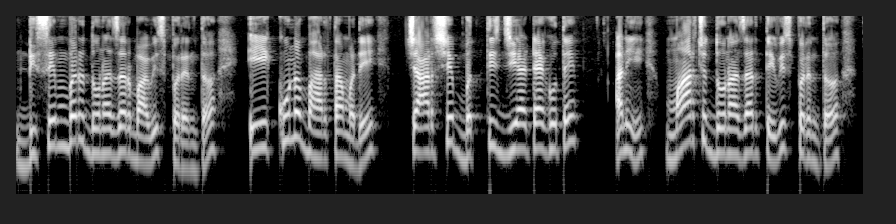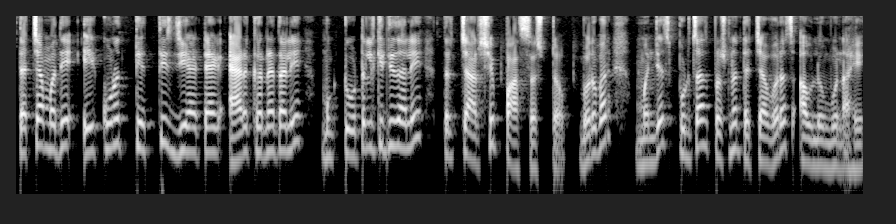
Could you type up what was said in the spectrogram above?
डिसेंबर दोन हजार बावीस पर्यंत एकूण भारतामध्ये चारशे बत्तीस जी आय टॅग होते. आणि मार्च दोन हजार तेवीसपर्यंत त्याच्यामध्ये एकूण तेहतीस जी आय टॅग ॲड करण्यात आले. मग टोटल किती झाले? तर चारशे पासष्ट. बरोबर? म्हणजेच पुढचा प्रश्न त्याच्यावरच अवलंबून आहे.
